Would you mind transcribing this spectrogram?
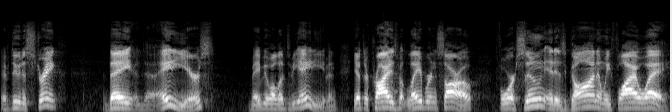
if due to strength, they, uh, 80 years, maybe we'll live to be 80 even. Yet their pride is but labor and sorrow, for soon it is gone and we fly away.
